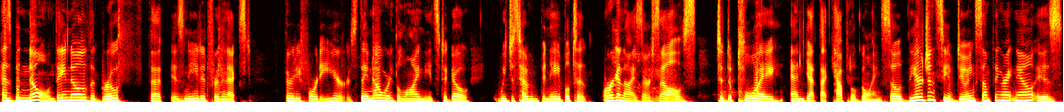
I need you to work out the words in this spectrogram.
has been known. They know the growth that is needed for the next 30, 40 years. They know where the line needs to go. We just haven't been able to organize mm-hmm. ourselves to deploy and get that capital going. So the urgency of doing something right now is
